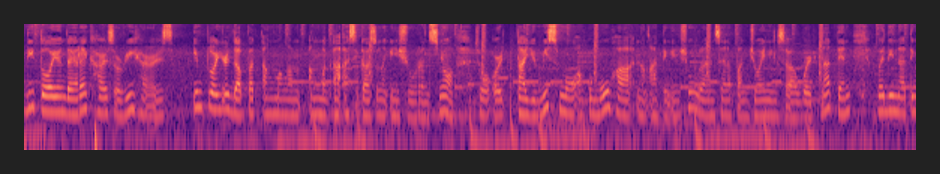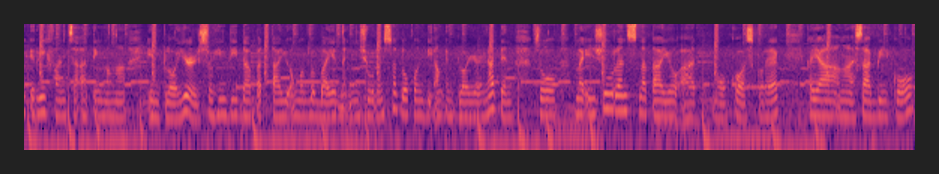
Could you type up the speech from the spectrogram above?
Dito, yung direct hires or rehires, employer dapat ang mga ang mag-aasikaso ng insurance nyo. So or tayo mismo ang kumuha ng ating insurance na pan joining sa work natin, pwede nating i-refund sa ating mga employers. So hindi dapat tayo ang magbabayad ng insurance na to kundi ang employer natin. So may insurance na tayo at no cost, correct? Kaya nga sabi ko,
